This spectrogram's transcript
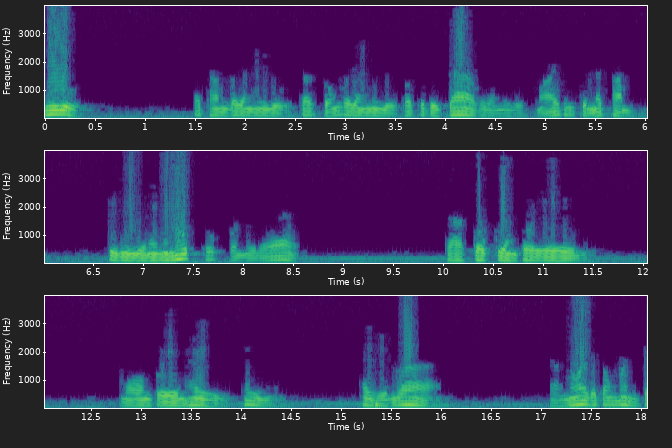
มีอยู่พระธรรมก็ยังมีอยู่พระสงฆ์ก็ยังมีอยู่พระพุทธเจ้าก็ยังมีอยู่ หมายถึงคุณธรรม ที่มีอยู่ในมนุษย์ทุกคนนี่แล้วจะกบเกลียนตัวเอง มองตัวเองให้ให้ให้เห็นว่า อย่างน้อยก็ต้องมั่นใจ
